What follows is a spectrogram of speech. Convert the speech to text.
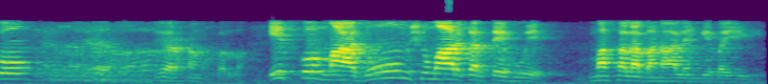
کو اس کو معدوم شمار کرتے ہوئے مسئلہ بنا لیں گے بھائی۔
